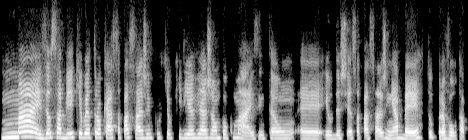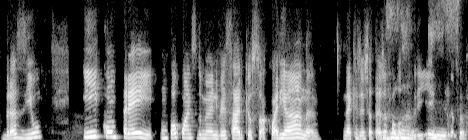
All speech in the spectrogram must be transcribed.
mas eu sabia que eu ia trocar essa passagem porque eu queria viajar um pouco mais. Então, é, eu deixei essa passagem aberto para voltar para o Brasil e comprei um pouco antes do meu aniversário, que eu sou aquariana, né? Que a gente até já falou sobre isso. isso.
